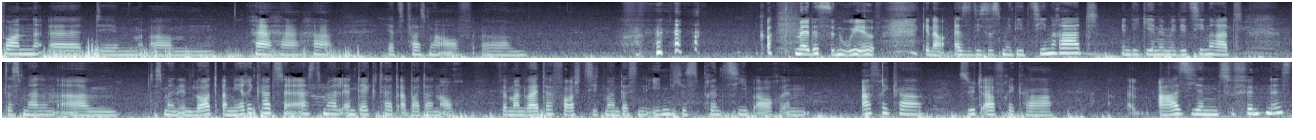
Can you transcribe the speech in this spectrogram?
von äh, dem ähm, ha, ha, ha, Jetzt pass mal auf. Ähm Gott, Medicine Wheel. Genau, also dieses Medizinrad, indigene Medizinrad, das man, ähm, das man in Nordamerika zuerst mal entdeckt hat, aber dann auch, wenn man weiter forscht, sieht man, dass ein ähnliches Prinzip auch in Afrika, Südafrika, äh, Asien zu finden ist.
